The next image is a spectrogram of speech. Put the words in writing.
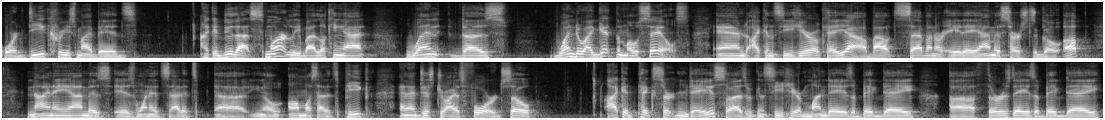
or decrease my bids, I can do that smartly by looking at when does when do I get the most sales? And I can see here, okay, yeah, about 7 or 8 a.m. it starts to go up. 9 a.m. Is, is when it's at its, uh, you know, almost at its peak, and it just drives forward. So I could pick certain days. So as we can see here, Monday is a big day, uh, Thursday is a big day,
